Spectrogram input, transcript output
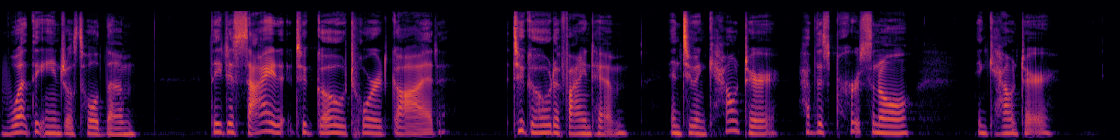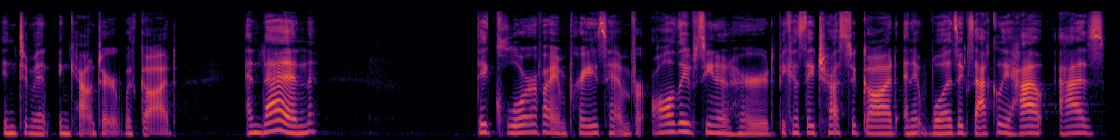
what the angels told them. They decide to go toward God, to go to find Him, and to encounter have this personal encounter, intimate encounter with God. And then They glorify and praise him for all they've seen and heard because they trusted God and it was exactly how as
